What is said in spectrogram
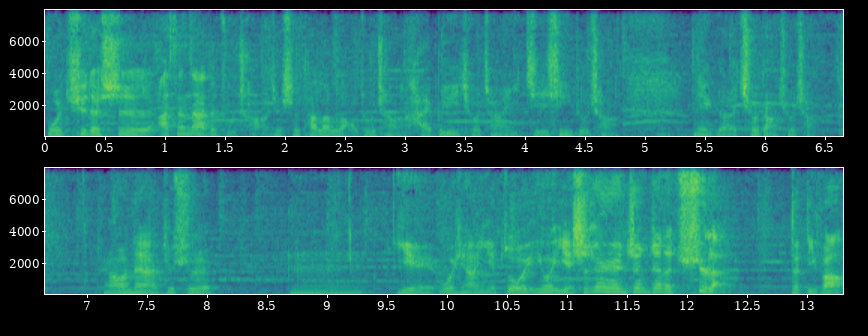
我去的是阿森纳的主场，就是他的老主场海布里球场以及新主场那个酋长球场。然后呢，就是嗯，也我想也作为，因为也是认认真真的去了的地方，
